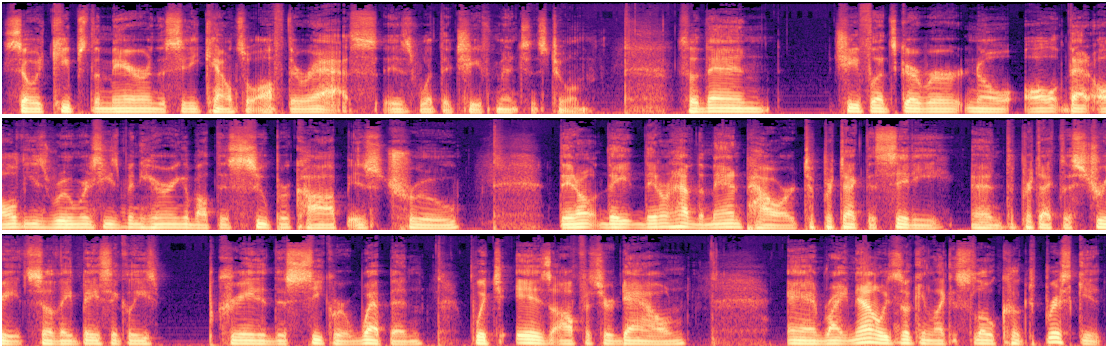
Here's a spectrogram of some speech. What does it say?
so it keeps the mayor and the city council off their ass, is what the chief mentions to him. So then Chief lets Gerber know all that all these rumors he's been hearing about this super cop is true. They don't they, they don't have the manpower to protect the city and to protect the streets. So they basically created this secret weapon, which is Officer Downe. And right now he's looking like a slow cooked brisket.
